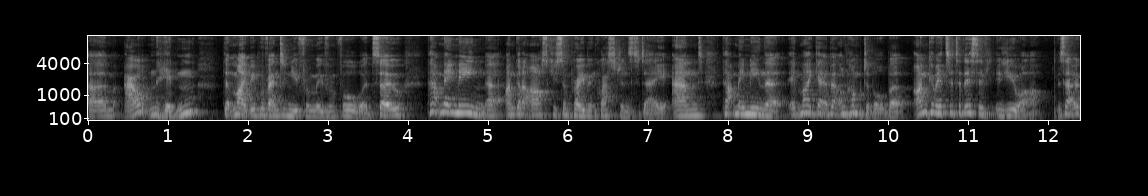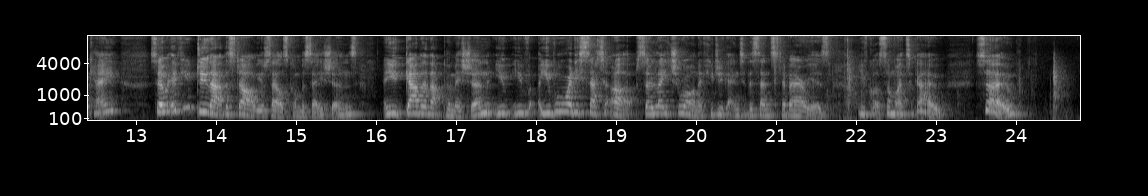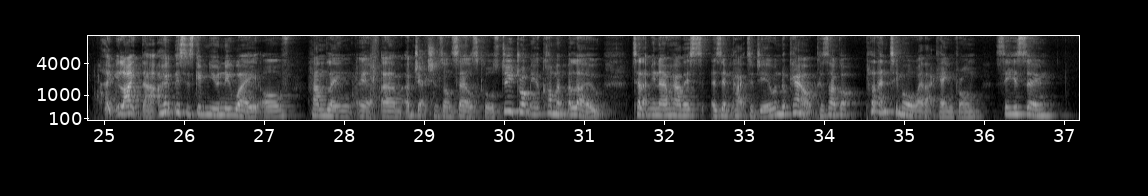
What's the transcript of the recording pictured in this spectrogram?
um, out and hidden that might be preventing you from moving forward. So that may mean that I'm going to ask you some probing questions today, and that may mean that it might get a bit uncomfortable, but I'm committed to this if you are. Is that okay? So if you do that at the start of your sales conversations and you gather that permission, you, you've you've already set it up. So later on, if you do get into the sensitive areas, you've got somewhere to go. So I hope you like that. I hope this has given you a new way of handling uh, um, objections on sales calls. Do drop me a comment below to let me know how this has impacted you and look out because I've got plenty more where that came from. See you soon.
